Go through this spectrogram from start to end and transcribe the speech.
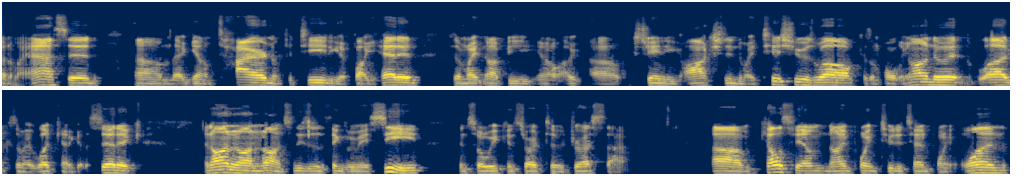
of my acid. Um, again, I'm tired and I'm fatigued and get foggy headed because I might not be, you know, uh, exchanging oxygen to my tissue as well because I'm holding on to it in the blood because my blood can't get acidic and on and on and on. So these are the things we may see, and so we can start to address that. Um, calcium, 9.2 to 10.1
